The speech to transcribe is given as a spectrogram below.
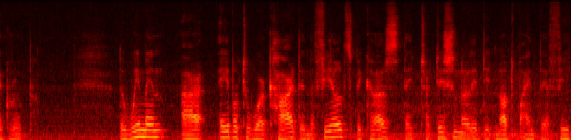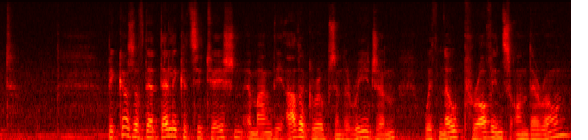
a group. The women are able to work hard in the fields because they traditionally did not bind their feet. Because of their delicate situation among the other groups in the region, with no province on their own,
